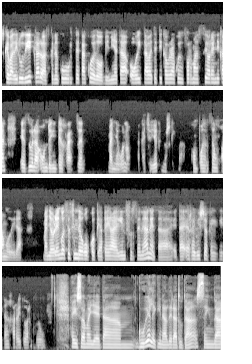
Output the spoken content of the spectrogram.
Ezke badirudi, klaro, azkeneko urtetako edo 2008 batetik aurrako informazio oraindikan ez duela ondo integratzen. Baina, bueno, akatxoiek noski, ba, konpontzen joango dira. Baina horrengo ezin dugu kopia pega egin zuzenean eta eta errebisioak egiten jarraitu beharko dugu. Aizu amaia eta mm, Googleekin alderatuta, zein da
